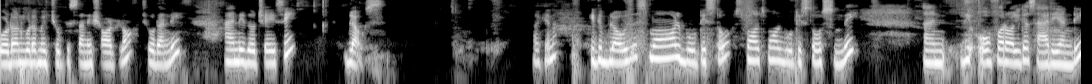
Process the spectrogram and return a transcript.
గోడౌన్ కూడా మీకు చూపిస్తాను ఈ షార్ట్లో చూడండి. అండ్ ఇది వచ్చేసి బ్లౌజ్. ఓకేనా? ఇది బ్లౌజ్ స్మాల్ బూటీస్తో స్మాల్ స్మాల్ బూటీస్తో వస్తుంది. అండ్ ఇది ఓవరాల్గా శారీ అండి.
